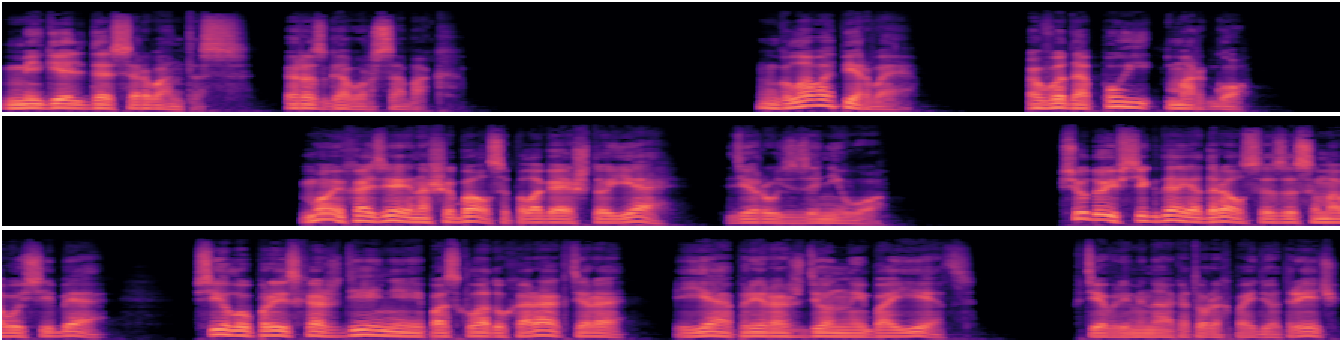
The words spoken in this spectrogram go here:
Мигель де Сервантес. Разговор собак. Глава первая. Водопой Марго. Мой хозяин ошибался, полагая, что я дерусь за него. Всюду и всегда я дрался за самого себя — в силу происхождения и по складу характера я прирожденный боец. В те времена, о которых пойдет речь,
